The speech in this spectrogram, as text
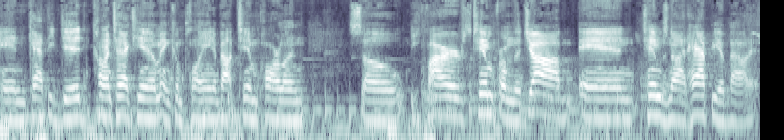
And Kathy did contact him and complain about Tim Parlin. So he fires Tim from the job, and Tim's not happy about it.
